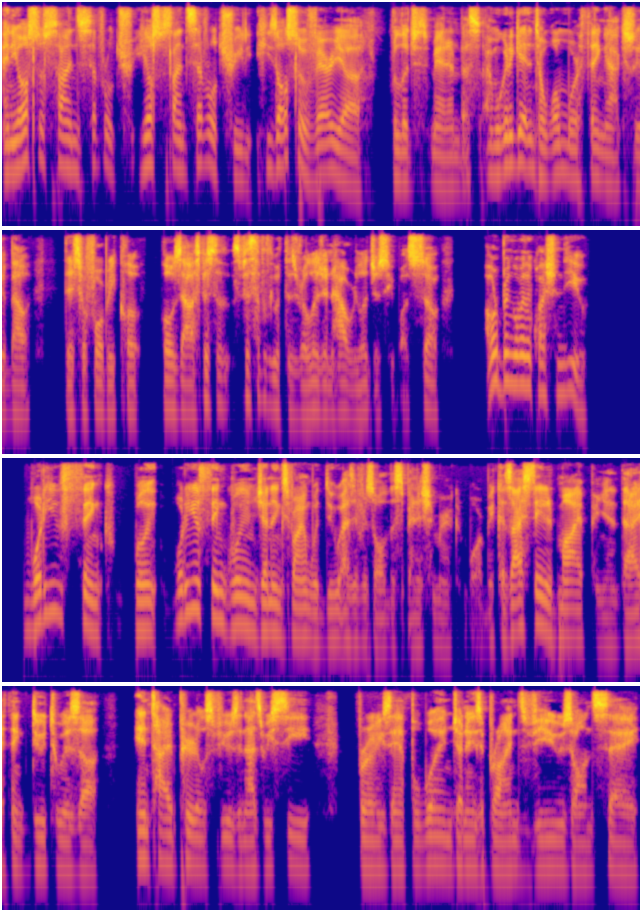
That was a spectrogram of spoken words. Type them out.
And he also signed several. He also signed several treaties. He's also a very uh, religious man, and, best, and we're going to get into one more thing actually about this before we clo- close out, specific- specifically with his religion, how religious he was. So I want to bring over the question to you. What do you think? William, what do you think William Jennings Bryan would do as a result of the Spanish-American War? Because I stated my opinion that I think due to his uh, anti-imperialist views, and as we see, for example, William Jennings Bryan's views on, say,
